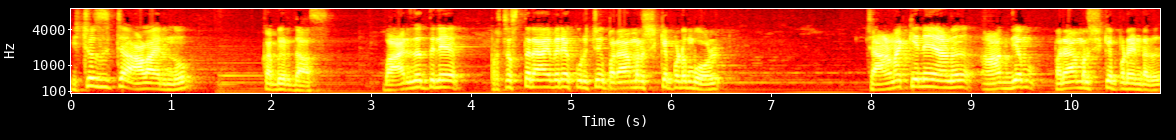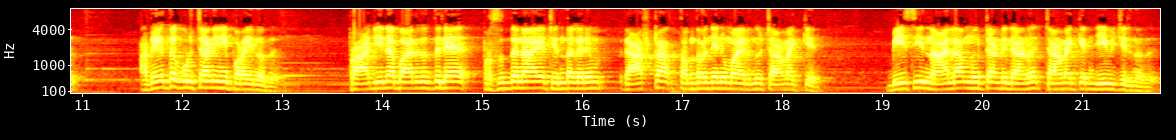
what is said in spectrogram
വിശ്വസിച്ച ആളായിരുന്നു കബീർ ദാസ്. ഭാരതത്തിലെ പ്രശസ്തരായവരെക്കുറിച്ച് പരാമർശിക്കപ്പെടുമ്പോൾ ചാണക്യനെയാണ് ആദ്യം പരാമർശിക്കപ്പെടേണ്ടത്. അദ്ദേഹത്തെക്കുറിച്ചാണ് ഇനി പറയുന്നത്. പ്രാചീന ഭാരതത്തിലെ പ്രസിദ്ധനായ ചിന്തകനും രാഷ്ട്രതന്ത്രജ്ഞനുമായിരുന്നു ചാണക്യൻ. ബി സി നാലാം നൂറ്റാണ്ടിലാണ് ചാണക്യൻ ജീവിച്ചിരുന്നത്.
